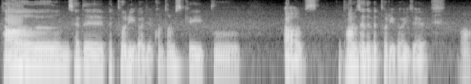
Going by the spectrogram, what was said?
다음 세대 배터리가 이제 퀀텀 스케이프 아 스- 그 다음 세대 배터리가 이제 아,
